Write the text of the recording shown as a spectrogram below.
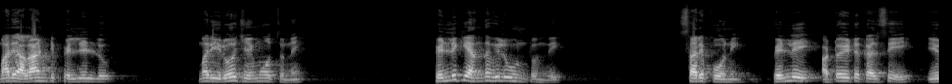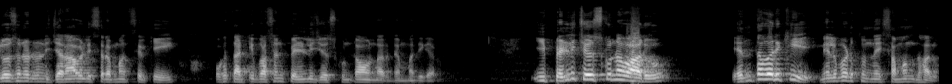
మరి అలాంటి పెళ్ళిళ్ళు మరి ఈరోజు ఏమవుతున్నాయి? పెళ్ళికి ఎంత విలువ ఉంటుంది? సరిపోని. పెళ్ళి అటు ఇటు కలిసి ఈ రోజునటువంటి జనావళి శ్రమస్సులకి ఒక థర్టీ పర్సెంట్ పెళ్ళి చేసుకుంటా ఉన్నారు నెమ్మదిగా ఈ పెళ్ళి చేసుకున్న వారు ఎంతవరకు నిలబడుతున్నాయి సంబంధాలు?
